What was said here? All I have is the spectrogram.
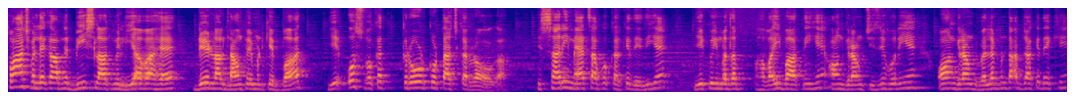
پانچ ملے کا آپ نے بیس لاکھ میں لیا ہوا ہے، ڈیڑھ لاکھ ڈاؤن پیمنٹ کے بعد، یہ اس وقت کروڑ کو ٹچ کر رہا ہوگا۔ یہ ساری میتھس آپ کو کر کے دے دی ہے۔ یہ کوئی مطلب ہوائی بات نہیں ہے آن گراؤنڈ چیزیں ہو رہی ہیں آن گراؤنڈ ڈیولپمنٹ آپ جا کے دیکھیں۔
